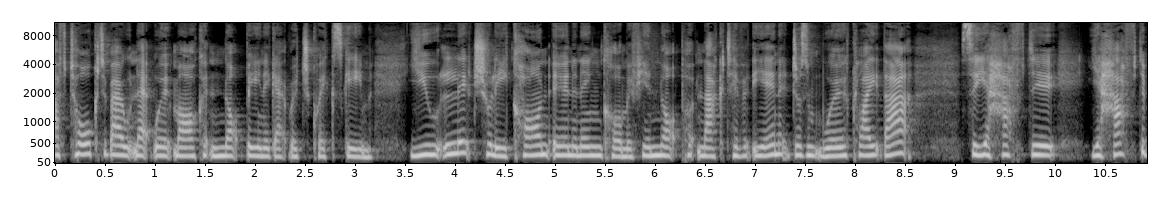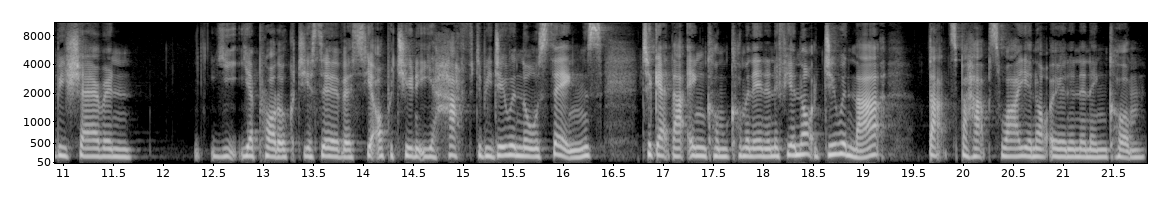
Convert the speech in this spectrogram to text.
I've talked about network marketing not being a get rich quick scheme. You literally can't earn an income if you're not putting activity in. It doesn't work like that. So you have to you have to be sharing your product, your service, your opportunity. You have to be doing those things to get that income coming in. And if you're not doing that, that's perhaps why you're not earning an income.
